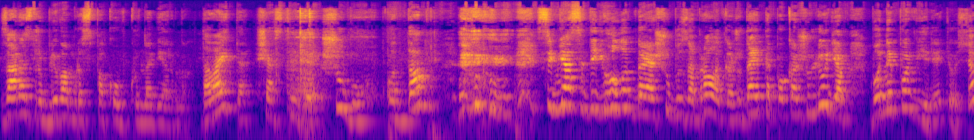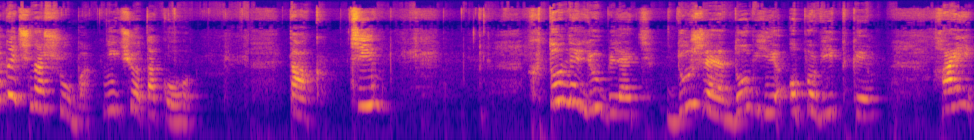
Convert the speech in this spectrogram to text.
зараз зроблю вам розпаковку, навірно. Давайте, зараз тільки шубу віддам. Сім'я сидить голодна, я шубу забрала, кажу, дайте покажу людям, бо не повірять. Ось обична шуба, нічого такого. Так, ті, хто не люблять дуже довгі оповідки, хай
